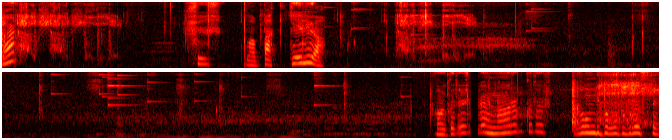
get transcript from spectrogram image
Lan. Şu, la bak geliyor. Arkadaşlar ne ara bu kadar zombi doldu burası.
